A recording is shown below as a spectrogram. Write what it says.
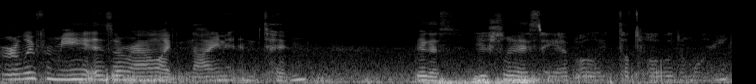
Early for me is around like 9 and 10 because usually I stay up all the way till 12 in the morning.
